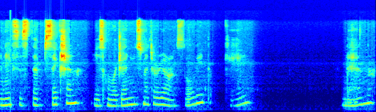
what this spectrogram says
The next step section is homogeneous material and solid okay. Then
